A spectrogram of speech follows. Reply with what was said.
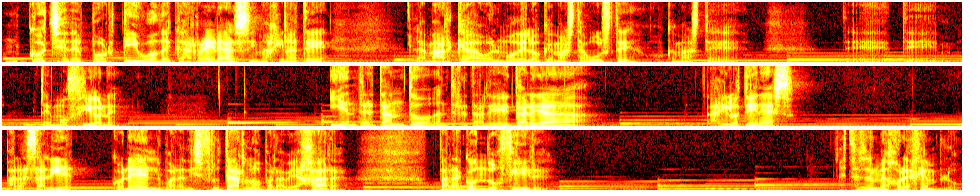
un coche deportivo de carreras, imagínate la marca o el modelo que más te guste o que más te, te, emocione. Y entre tanto, entre tarea y tarea, ahí lo tienes. Para salir con él, para disfrutarlo, para viajar, para conducir. Este es el mejor ejemplo.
